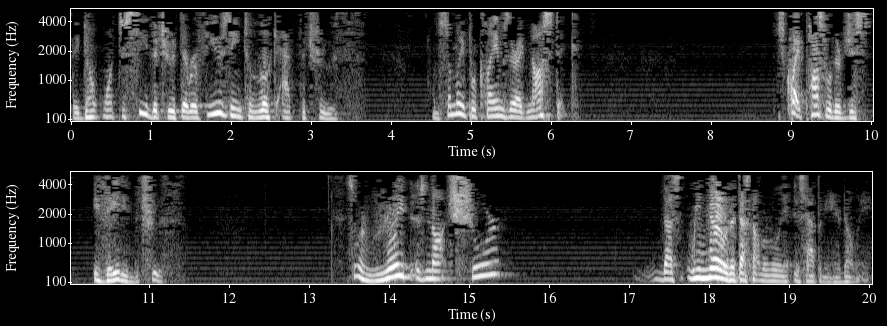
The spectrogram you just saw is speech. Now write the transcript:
They don't want to see the truth. They're refusing to look at the truth. When somebody proclaims they're agnostic, it's quite possible they're just evading the truth. Someone really is not sure. That's, we know that that's not what really is happening here, don't we?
